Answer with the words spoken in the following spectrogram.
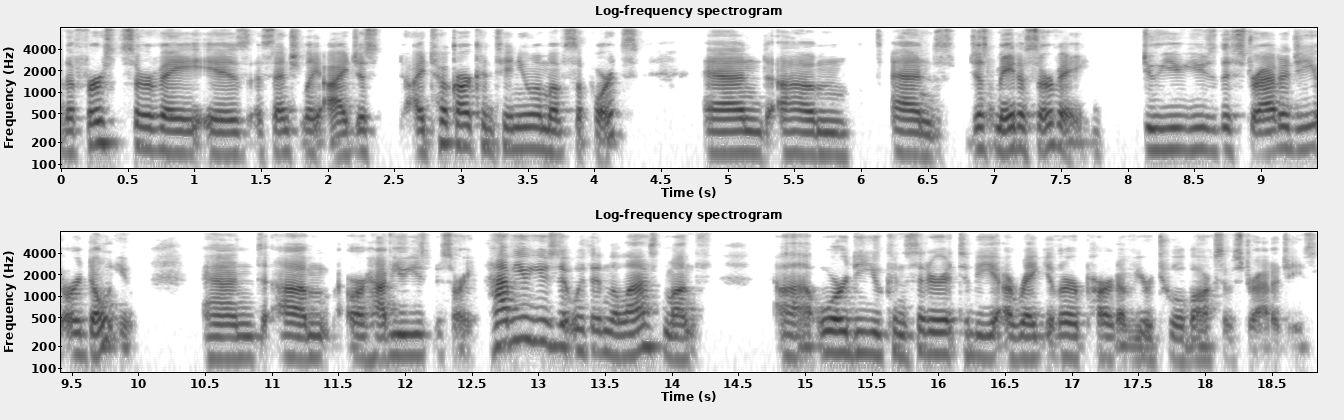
the first survey is essentially I just I took our continuum of supports and um, and just made a survey do you use this strategy or don't you? And um, or have you used sorry have you used it within the last month, uh, or do you consider it to be a regular part of your toolbox of strategies?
